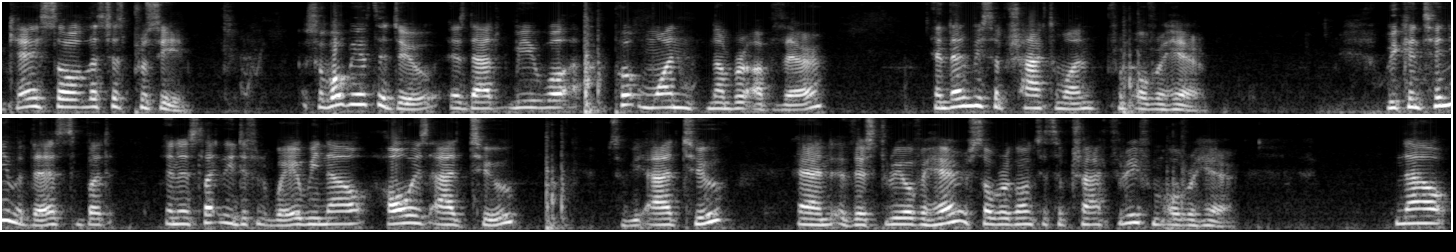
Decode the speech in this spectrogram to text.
Okay, so let's just proceed. So what we have to do is that we will put one number up there, and then we subtract one from over here. We continue with this, but in a slightly different way. We now always add 2. So we add 2, and there's 3 over here, so we're going to subtract 3 from over here. Now,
